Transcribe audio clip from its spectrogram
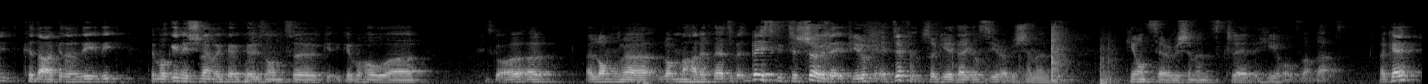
I the, the, the, Maginei Shlomo goes on to give a whole, uh, he's got a, a, a long, uh, long Mahadif there, but basically to show that if you look at a different sugya there, you'll see Rabbi Shimon, he wants to say Rabbi Shimon, it's clear that he holds like that. Okay?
